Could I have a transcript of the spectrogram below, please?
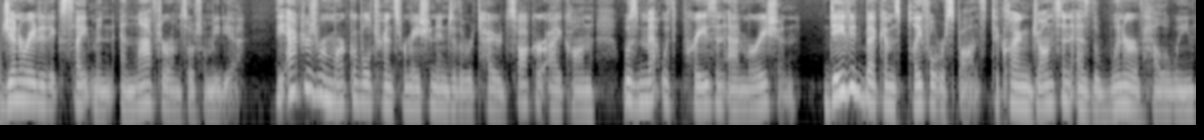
generated excitement and laughter on social media. The actor's remarkable transformation into the retired soccer icon was met with praise and admiration. David Beckham's playful response, declaring Johnson as the winner of Halloween,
